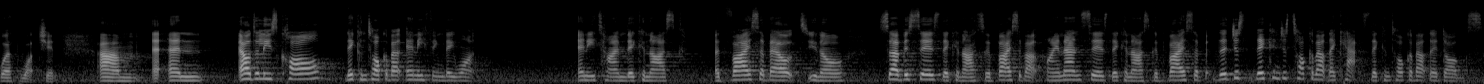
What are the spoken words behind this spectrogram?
worth watching. Um, and elderly's call, they can talk about anything they want. Anytime they can ask advice about, you know, services, they can ask advice about finances, they can ask advice, about, they just, they can just talk about their cats, they can talk about their dogs.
